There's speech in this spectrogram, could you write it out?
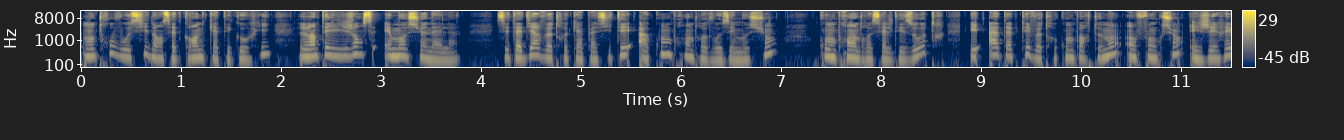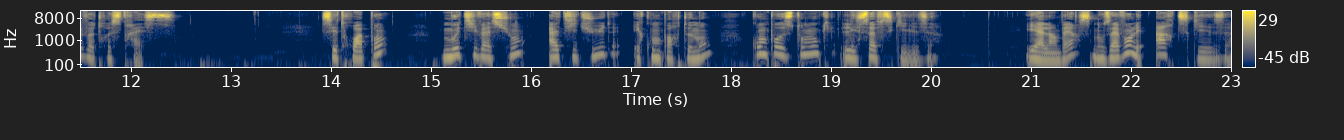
on trouve aussi dans cette grande catégorie l'intelligence émotionnelle, c'est-à-dire votre capacité à comprendre vos émotions, comprendre celles des autres et adapter votre comportement en fonction et gérer votre stress. Ces trois ponts, motivation, attitude et comportement, composent donc les soft skills. Et à l'inverse, nous avons les hard skills,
